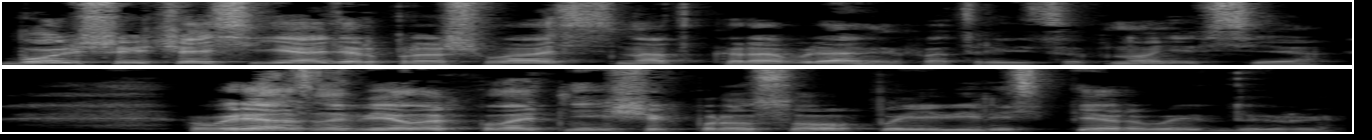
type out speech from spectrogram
Большая часть ядер прошлась над кораблями фатрийцев, но не все. В грязно-белых полотнищах парусов появились первые дыры.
